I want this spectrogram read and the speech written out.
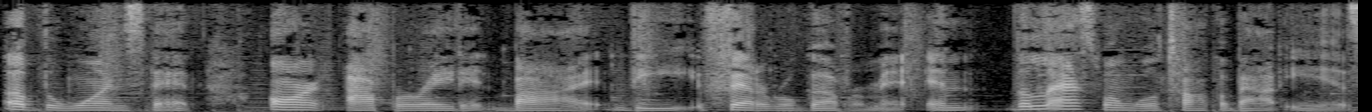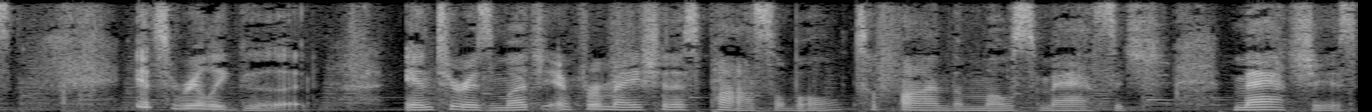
of the ones that aren't operated by the federal government. And the last one we'll talk about is it's really good. Enter as much information as possible to find the most matches matches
